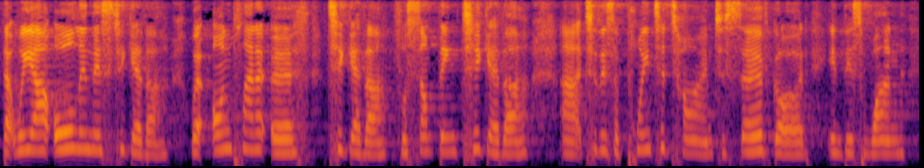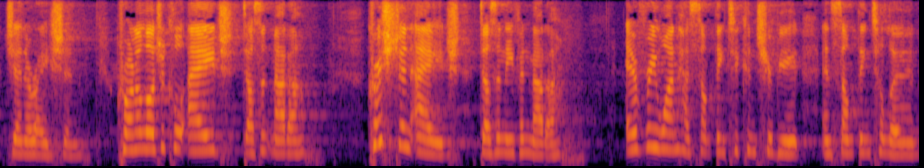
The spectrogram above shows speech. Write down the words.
that we are all in this together. We're on planet Earth together for something together uh, to this appointed time to serve God in this one generation. Chronological age doesn't matter. Christian age doesn't even matter. Everyone has something to contribute and something to learn,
